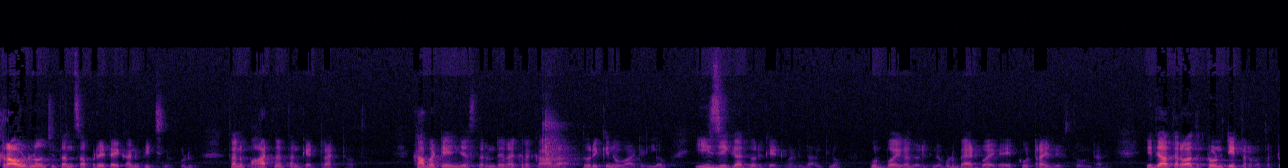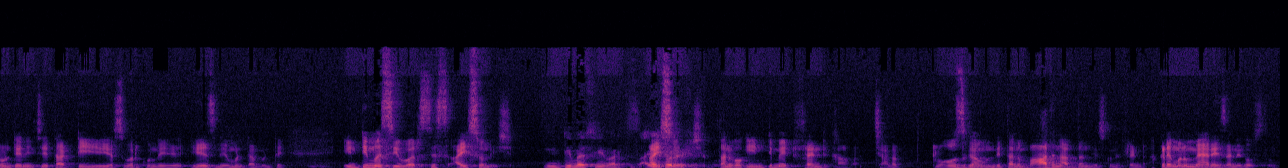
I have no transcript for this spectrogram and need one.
క్రౌడ్లోంచి తను సపరేట్ అయ్యి కనిపించినప్పుడు తన పార్ట్నర్ తనకి అట్రాక్ట్ అవుతుంది కాబట్టి ఏం చేస్తారంటే రకరకాల దొరికిన వాటిల్లో ఈజీగా దొరికేటువంటి దాంట్లో గుడ్ బాయ్గా దొరికినప్పుడు బ్యాడ్ బాయ్గా ఎక్కువ ట్రై చేస్తూ ఉంటారు. ఇది ఆ తర్వాత ట్వంటీ తర్వాత ట్వంటీ నుంచి థర్టీ ఇయర్స్ వరకు ఉన్న ఏజ్ని ఏమంటామంటే intimacy versus isolation intimacy versus isolation తనకు ఒక ఇంటిమేట్ ఫ్రెండ్ కావాలి. చాలా క్లోజ్గా ఉండి తన బాధను అర్థం చేసుకునే ఫ్రెండ్ అక్కడే మనం మ్యారేజ్ అనేది వస్తుంది.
